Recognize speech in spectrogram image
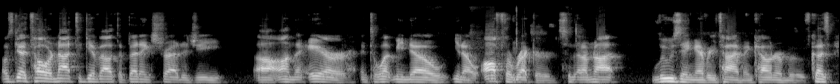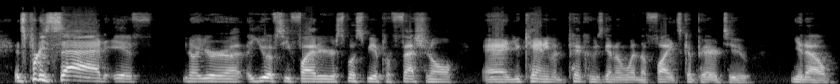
was going to tell her not to give out the betting strategy uh, on the air and to let me know, you know, off the record, so that I'm not losing every time in KounterMove because it's pretty sad if you know you're a, a, UFC fighter, you're supposed to be a professional, and you can't even pick who's going to win the fights compared to you know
